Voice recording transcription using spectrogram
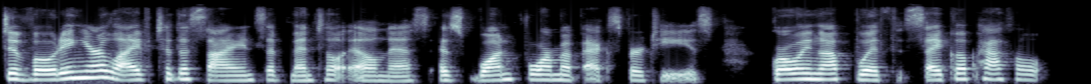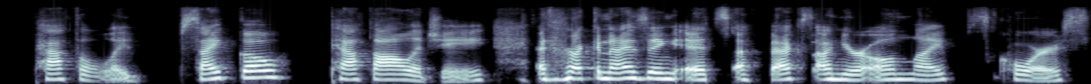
Devoting your life to the science of mental illness is one form of expertise. Growing up with psychopatho- patholo- psychopathology and recognizing its effects on your own life's course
